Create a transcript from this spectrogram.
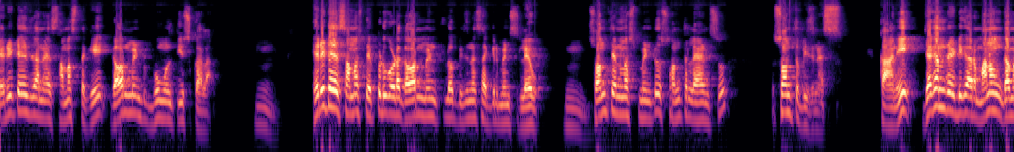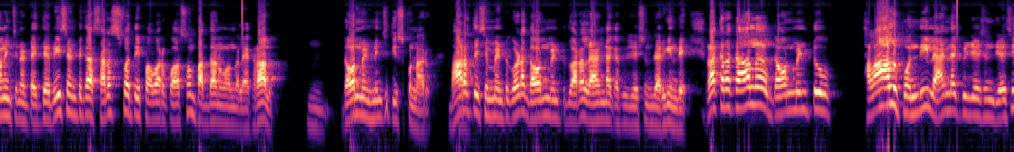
హెరిటేజ్ అనే సంస్థకి గవర్నమెంట్ భూములు తీసుకోవాల. హెరిటేజ్ సంస్థ ఎప్పుడు కూడా గవర్నమెంట్లో బిజినెస్ అగ్రిమెంట్స్ లేవు ఉమ్. సొంత ఇన్వెస్ట్మెంట్ సొంత ల్యాండ్స్ సొంత బిజినెస్ కానీ జగన్ రెడ్డి గారు మనం గమనించినట్టయితే రీసెంట్గా సరస్వతి పవర్ కోసం పద్నాలుగు వందల ఎకరాలు. గవర్నమెంట్ నుంచి తీసుకున్నారు భారతీయ సిమెంట్ కూడా గవర్నమెంట్ ద్వారా ల్యాండ్ అక్విజిషన్ జరిగింది రకరకాల గవర్నమెంట్ ఫలాలు పొంది ల్యాండ్ అక్విజిషన్ చేసి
